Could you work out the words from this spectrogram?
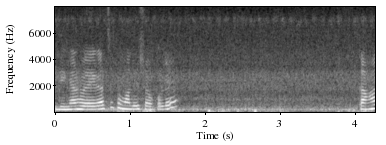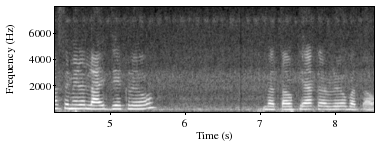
ডিনার হয়ে গেছে তোমাদের সকলে कहाँ से मेरा लाइव देख रहे हो बताओ क्या कर रहे हो बताओ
